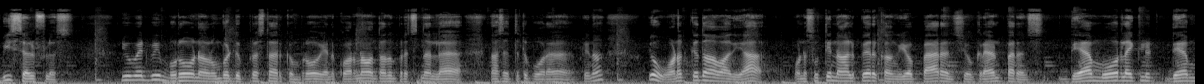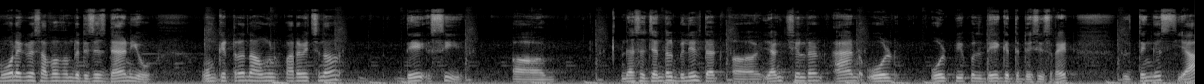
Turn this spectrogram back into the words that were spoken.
be selfless you made be bro நான் ரொம்ப டிப்ரெஸ்டாக இருக்கேன் ப்ரோ எனக்கு கொரோனா வந்தாலும் பிரச்சனை இல்லை. நான் செத்துட்டு போகிறேன் அப்படின்னா யோ உனக்கு எதுவும் ஆகாதியா? உன்னை சுற்றி நாலு பேர் இருக்காங்க. Your parents your grandparents they are more likely they are more likely suffer from the disease than you உங்ககிட்டருந்து அவங்களுக்கு பரவிச்சுன்னா they see there's a general believe that young children and old old people they get the disease right the thing is yeah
